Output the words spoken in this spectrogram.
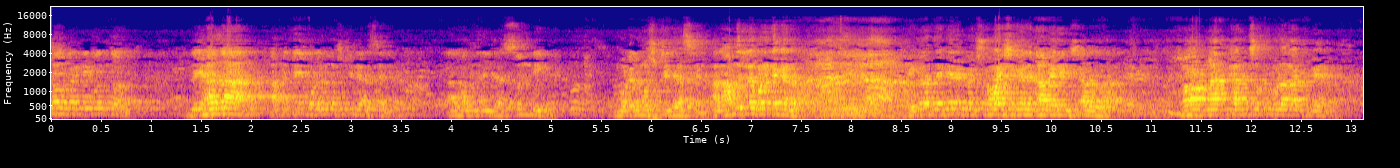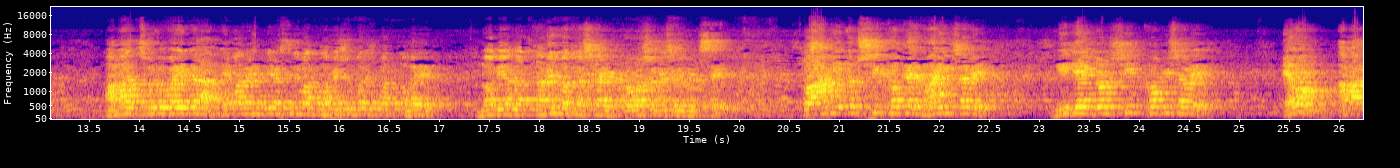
সহকারী নিবন্ধন। আমার ছোট ভাইটা মাধ্যমে সুপারিশ প্রাপ্ত হয়ে তামিল মাদ্রাসায় প্রভাষক হিসেবে ঢুকছে। তো আমি একজন শিক্ষকের ভাই হিসাবে, নিজে একজন শিক্ষক হিসাবে, এবং আমার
